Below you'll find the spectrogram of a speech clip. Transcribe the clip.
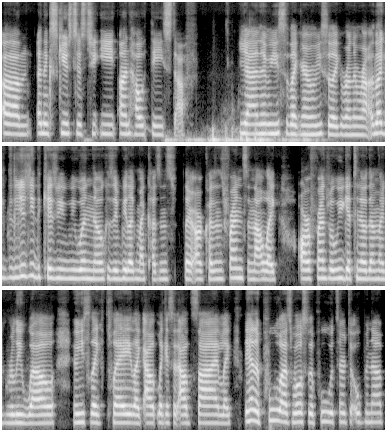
um, an excuse just to eat unhealthy stuff. Yeah, and then we used to like, and we used to like run around. Like usually the kids we, we wouldn't know because they'd be like my cousins, like our cousins' friends, and not like our friends. But we get to know them like really well. And we used to like play like out, like I said, outside. Like they had a pool as well, so the pool would start to open up.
